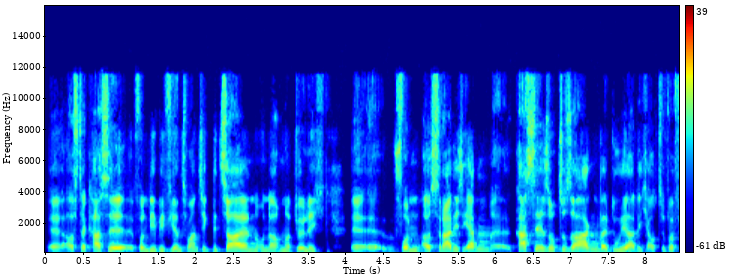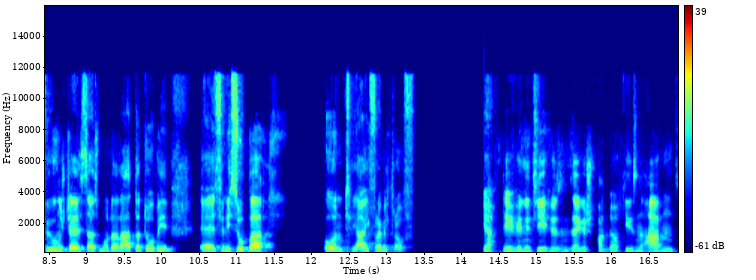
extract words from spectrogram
aus der Kasse von DB24 bezahlen und auch natürlich von aus Radis Erbenkasse sozusagen, weil du ja dich auch zur Verfügung stellst als Moderator, Tobi. das finde ich super. Und ja, ich freue mich drauf. Ja, definitiv. Wir sind sehr gespannt auf diesen Abend.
